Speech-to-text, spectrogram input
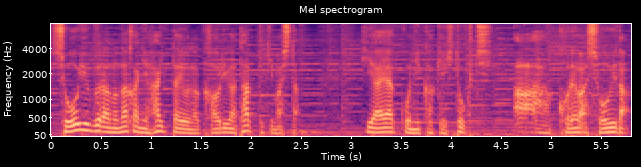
醤油蔵の中に入ったような香りが立ってきました冷ややっこにかけ一口。ああこれは醤油だ。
